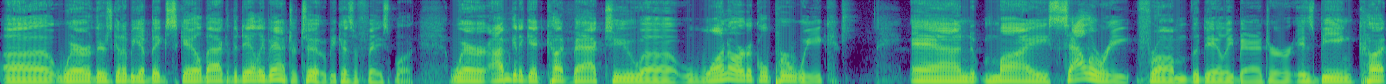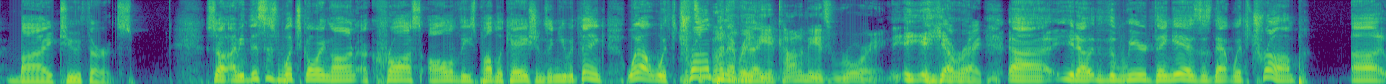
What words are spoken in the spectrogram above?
uh, where there's going to be a big scale back of the Daily Banter too because of Facebook, where I'm going to get cut back to uh, one article per week. And my salary from the Daily Banter is being cut by two thirds. So, I mean, this is what's going on across all of these publications. And you would think, well, with Trump and everything. the economy is roaring. Yeah, right. Uh, you know, the weird thing is, is that with Trump, uh,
